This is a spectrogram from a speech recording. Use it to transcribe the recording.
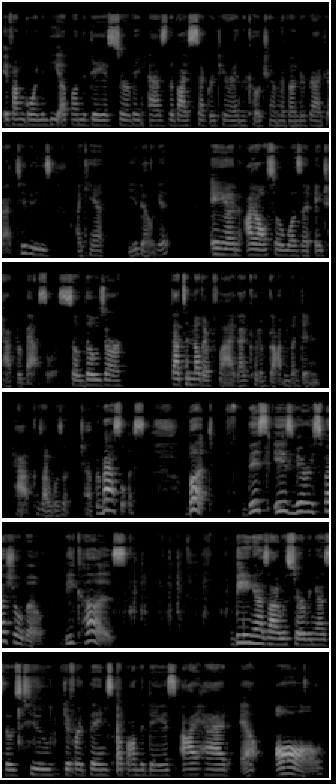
if I'm going to be up on the day dais serving as the vice secretary and the co-chairman of undergraduate activities, I can't be a delegate. And I also wasn't a chapter basileus. So those are, that's another flag I could have gotten but didn't have because I wasn't chapter basileus. But this is very special though, because being as I was serving as those two different things up on the dais, I had all,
